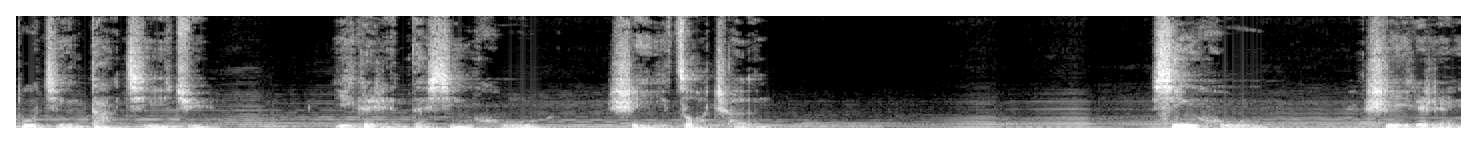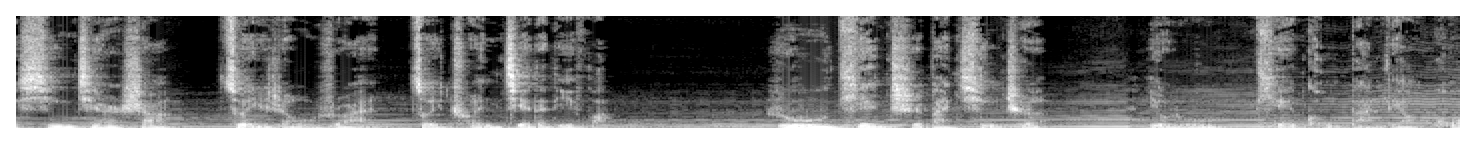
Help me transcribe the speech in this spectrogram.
不禁荡起一句：“一个人的心湖是一座城。”心湖是一个人心尖上最柔软、最纯洁的地方，如天池般清澈，又如天空般辽阔。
